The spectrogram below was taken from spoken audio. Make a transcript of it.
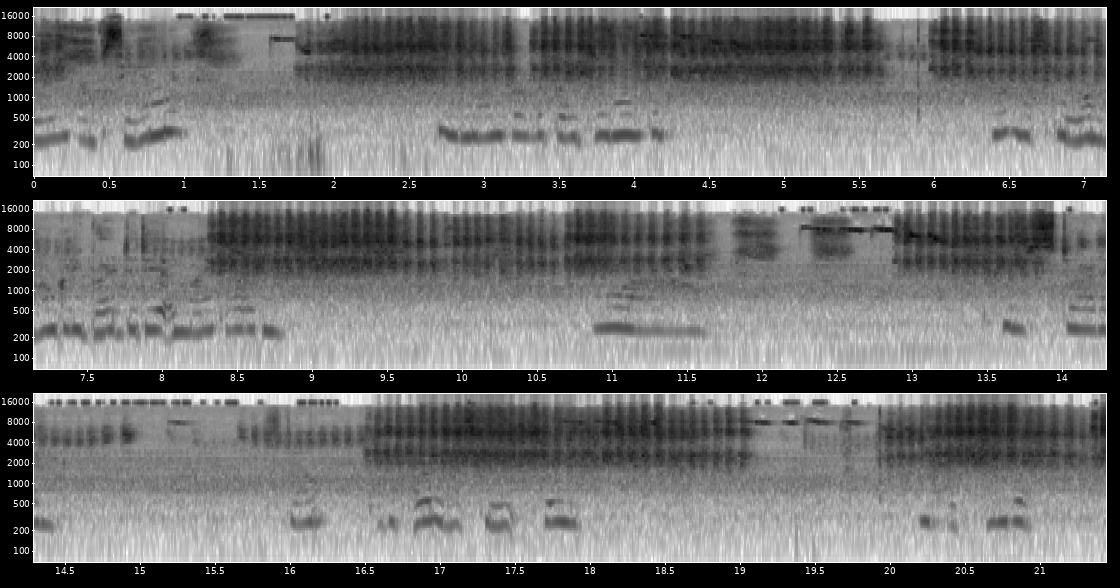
believe I'm seeing this. Seeing noise all the birds are making. That must be one hungry bird to do it in my garden. Wow. Poor starling. Still, the caterpillar has to eat too. Look at Peter.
